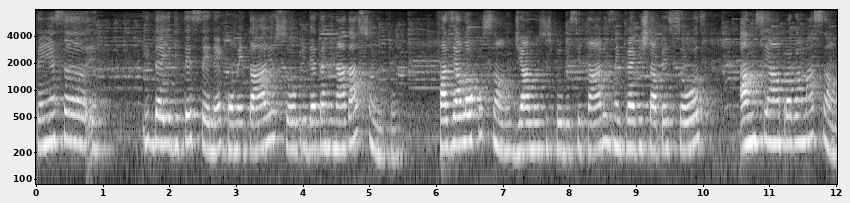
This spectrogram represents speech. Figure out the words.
tem essa ideia de tecer né, comentários sobre determinado assunto. Fazer a locução de anúncios publicitários, entrevistar pessoas anunciar a programação,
